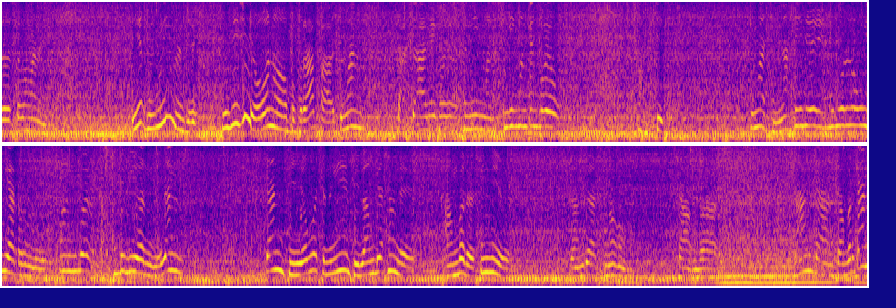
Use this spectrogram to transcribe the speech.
terus apa mana? Iya sih seniman sih. Musisi ya ono beberapa cuman gak seake koyo seniman. Seniman kan koyo anjir imajinasi ini luyar lho kan gue gak kepikiran kan kan di apa jenenge? Dilampiasno nek gambar ya sini yo. Dilampiasno gambar. Kan kan gambar kan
